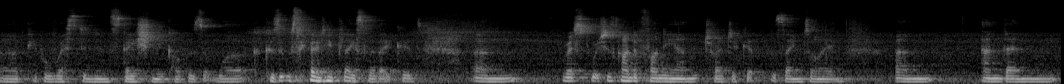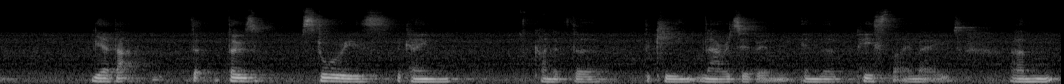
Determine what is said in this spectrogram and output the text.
uh, people resting in stationery covers at work, because it was the only place where they could um, rest, which is kind of funny and tragic at the same time. Um, and then, yeah, that, that those stories became kind of the the key narrative in, in the piece that I made. Um,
